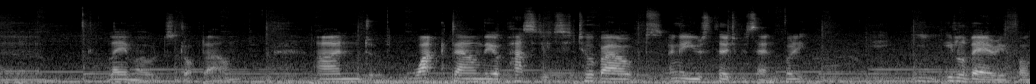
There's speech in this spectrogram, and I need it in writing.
uh, layer modes drop down and whack down the opacity to about I'm going to use 30% but it, it, will vary for,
